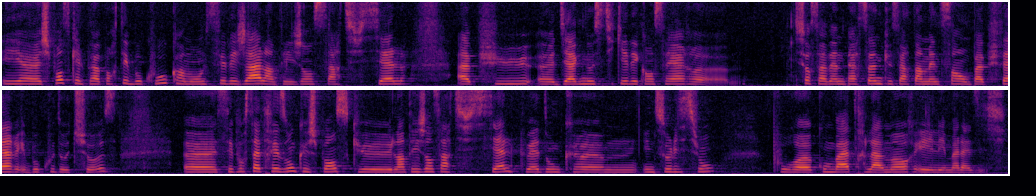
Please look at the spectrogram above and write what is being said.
Et euh, je pense qu'elle peut apporter beaucoup. Comme on le sait déjà, l'intelligence artificielle a pu diagnostiquer des cancers sur certaines personnes que certains médecins n'ont pas pu faire et beaucoup d'autres choses. C'est pour cette raison que je pense que l'intelligence artificielle peut être donc une solution pour combattre la mort et les maladies.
